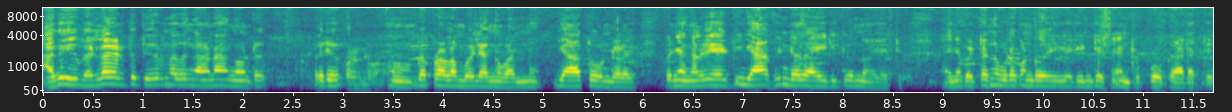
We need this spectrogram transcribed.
അത് ഈ വെള്ളം എടുത്ത് തീർന്നതും കാണാൻ അങ്ങോട്ട് ഒരു ഉം, വെപ്രാളം പോലെ അങ്ങ് വന്ന് ഗ്യാസ് കൊണ്ടുള്ളത് ഇപ്പം ഞങ്ങൾ വിചാരിച്ചു ഗ്യാസിന്റെതായിരിക്കും എന്ന് വിചാരിച്ചു. അതിനെ പെട്ടെന്ന് ഇവിടെ കൊണ്ടുപോയി ഒരു ഇൻഡക്ഷൻ ട്രിപ്പും ഒക്കെ അടച്ച്.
